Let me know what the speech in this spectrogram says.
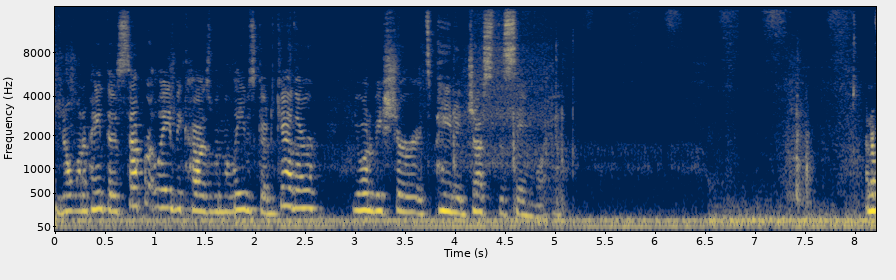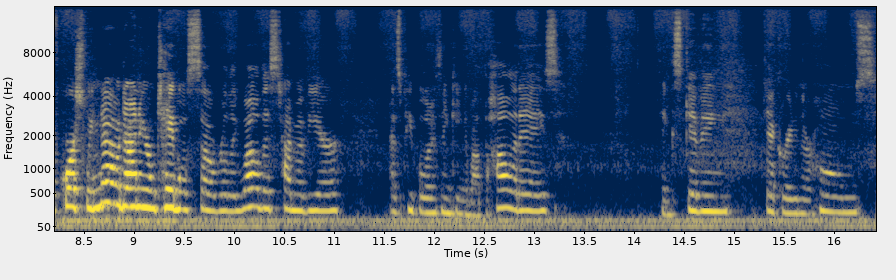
You don't want to paint those separately because when the leaves go together, you want to be sure it's painted just the same way. And of course, we know dining room tables sell really well this time of year as people are thinking about the holidays, Thanksgiving, decorating their homes,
